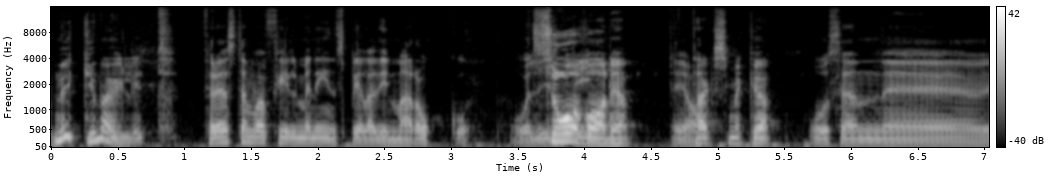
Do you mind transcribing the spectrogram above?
Mycket möjligt. Förresten var filmen inspelad i Marocko. Så var det. Ja. Tack så mycket. Och sen eh,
